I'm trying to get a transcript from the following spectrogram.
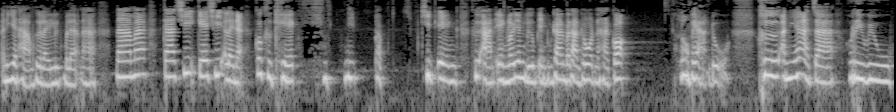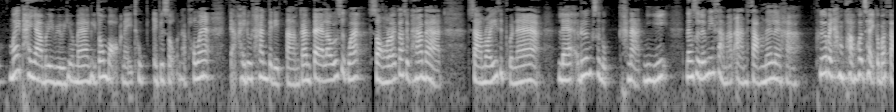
อันนี้อย่าถามคืออะไรลึกไปแล้วนะคะนามากาชิเกชิอะไรเนี่ยก็คือเค้กนี่แบบคิดเองคืออ่านเองแล้วยังลืมเองทุกท่านประทานโทษนะคะก็ ลองไปอ่านดู คืออันนี้อาจจะรีวิวไม่พยายามรีวิวเยอะมากนี่ต้องบอกในทุก episode นะ เพราะว่าอยากให้ทุกท่านไปติดตามกัน แต่เรารู้สึกว่า 295 บาท 320 กว่าหน้า และเรื่องสนุกขนาดนี้ หนังสือเล่มนี้สามารถอ่านซ้ำได้เลยค่ะเพื่อไปทำความเข้าใจกับภาษา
